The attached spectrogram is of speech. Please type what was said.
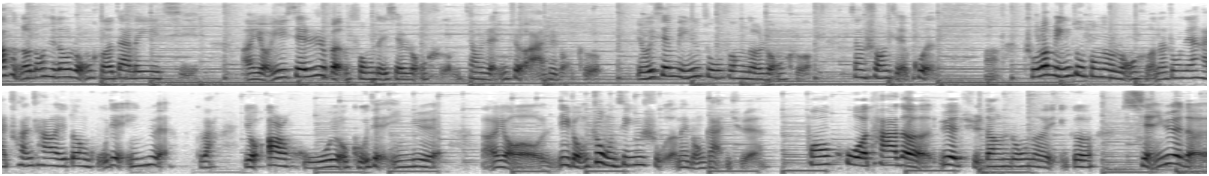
把很多东西都融合在了一起啊，有一些日本风的一些融合，像忍者啊这种歌，有一些民族风的融合，像双节棍啊。除了民族风的融合呢，中间还穿插了一段古典音乐，对吧？有二胡，有古典音乐。呃，有一种重金属的那种感觉，包括它的乐曲当中的一个弦乐的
